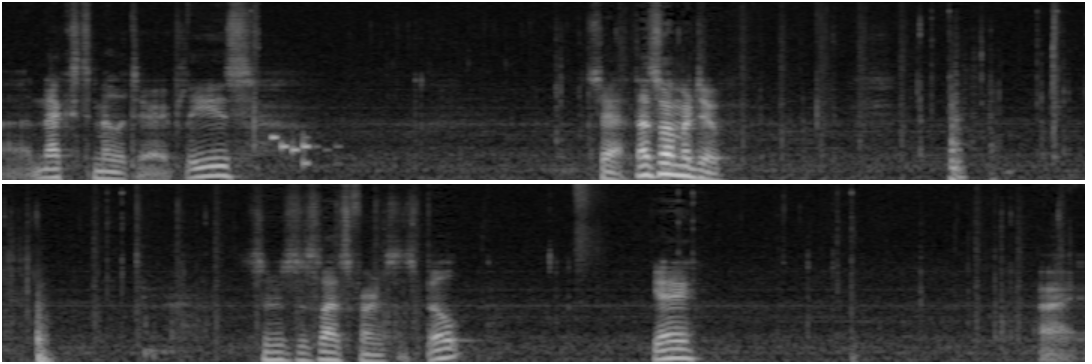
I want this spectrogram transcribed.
Uh, next military, please. So yeah, that's what I'm gonna do. As soon as this last furnace is built. Yay. Alright,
